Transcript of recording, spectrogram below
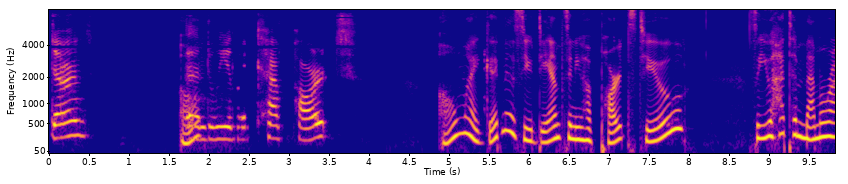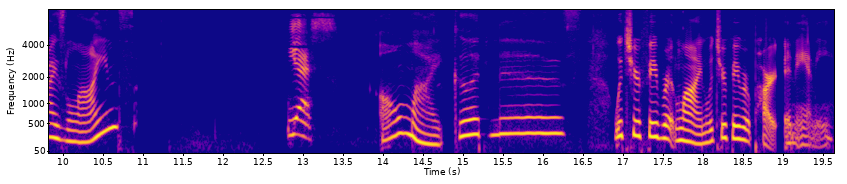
dance Oh, and we like have parts. Oh my goodness, you dance and you have parts too? So you had to memorize lines? Yes. Oh my goodness. What's your favorite line? What's your favorite part in Annie?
